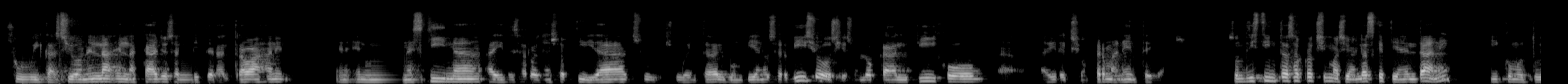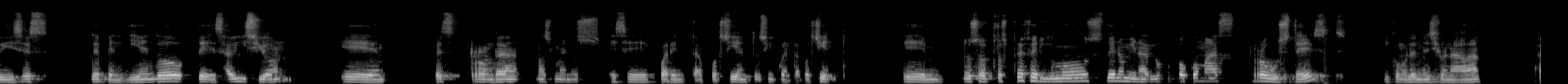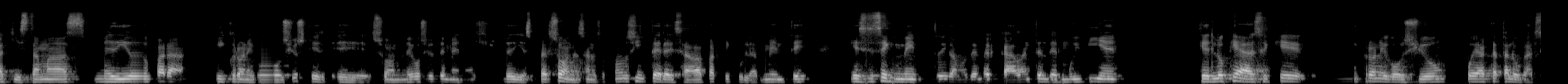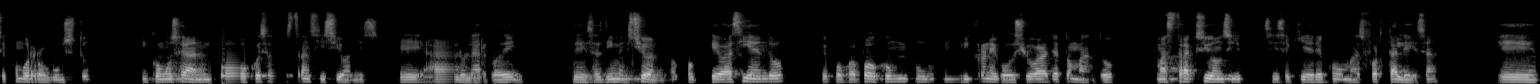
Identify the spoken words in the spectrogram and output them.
su ubicación en la, en la calle, o sea, literal, trabajan en, en, una esquina, ahí desarrollan su actividad, su, su, venta de algún bien o servicio, o si es un local fijo, una dirección permanente, digamos. Son distintas aproximaciones las que tiene el DANE y como tú dices, dependiendo de esa visión, eh, pues ronda más o menos ese 40%, 50%. Eh, nosotros preferimos denominarlo un poco más robustez y como les mencionaba, aquí está más medido para micronegocios que eh, son negocios de menos de 10 personas. A nosotros nos interesaba particularmente ese segmento, digamos, de mercado, entender muy bien ¿Qué es lo que hace que un micronegocio pueda catalogarse como robusto y cómo se dan un poco esas transiciones eh, a lo largo de, de esas dimensiones? ¿no? ¿Qué va haciendo que poco a poco un, micronegocio vaya tomando más tracción, si, si, se quiere, como más fortaleza? Eh,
